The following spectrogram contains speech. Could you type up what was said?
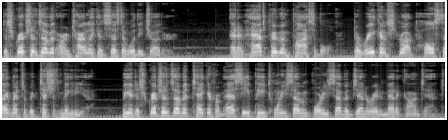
Descriptions of it are entirely consistent with each other, and it has proven possible to reconstruct whole segments of fictitious media via descriptions of it taken from SCP-2747 generated meta-content.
